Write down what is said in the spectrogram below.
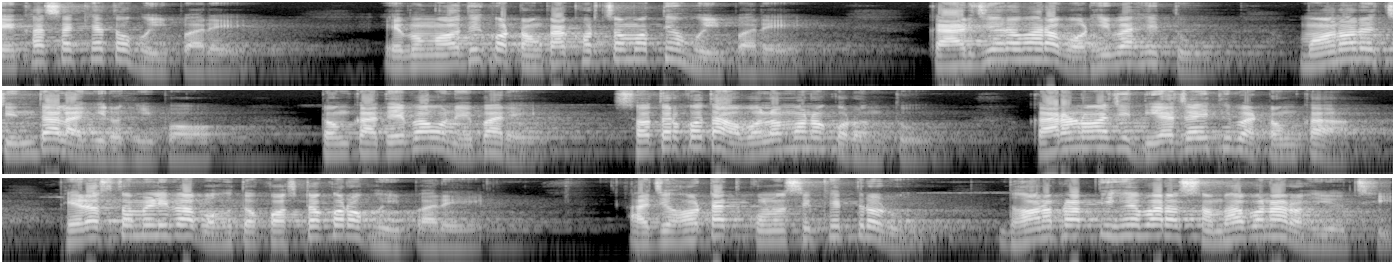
ଦେଖା ସାକ୍ଷାତ ହୋଇପାରେ ଏବଂ ଅଧିକ ଟଙ୍କା ଖର୍ଚ୍ଚ ମଧ୍ୟ ହୋଇପାରେ। କାର୍ଯ୍ୟର ଭାର ବଢ଼ିବା ହେତୁ ମନରେ ଚିନ୍ତା ଲାଗି ରହିବ। ଟଙ୍କା ଦେବା ଓ ନେବାରେ ସତର୍କତା ଅବଲମ୍ବନ କରନ୍ତୁ। କାରଣ ଆଜି ଦିଆଯାଇଥିବା ଟଙ୍କା ଫେରସ୍ତ ମିଳିବା ବହୁତ କଷ୍ଟକର ହୋଇପାରେ। ଆଜି ହଠାତ୍ କୌଣସି କ୍ଷେତ୍ରରୁ ଧନ ପ୍ରାପ୍ତି ହେବାର ସମ୍ଭାବନା ରହିଅଛି।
